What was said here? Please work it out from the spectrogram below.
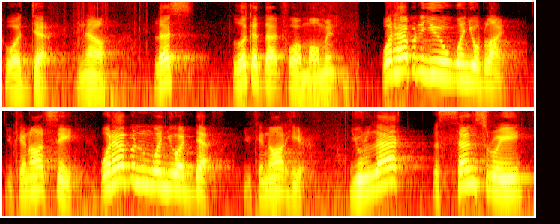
who are deaf. Now, let's look at that for a moment. What happened to you when you're blind? You cannot see. What happened when you are deaf? You cannot hear. You lack the sensory,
